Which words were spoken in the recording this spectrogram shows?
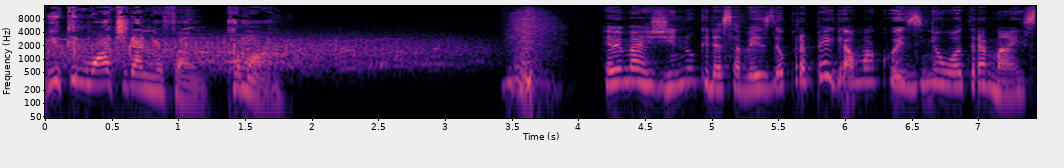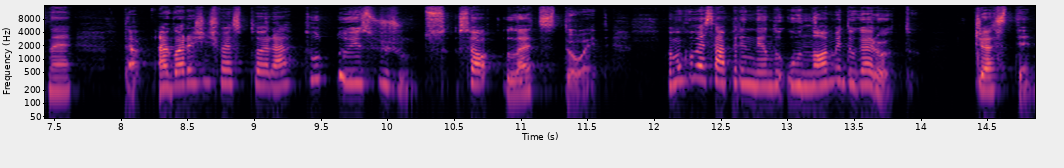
You can watch it on your phone. Come on. Eu imagino que dessa vez deu para pegar uma coisinha ou outra a mais, né? Tá, agora a gente vai explorar tudo isso juntos. So, let's do it. Vamos começar aprendendo o nome do garoto. Justin.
